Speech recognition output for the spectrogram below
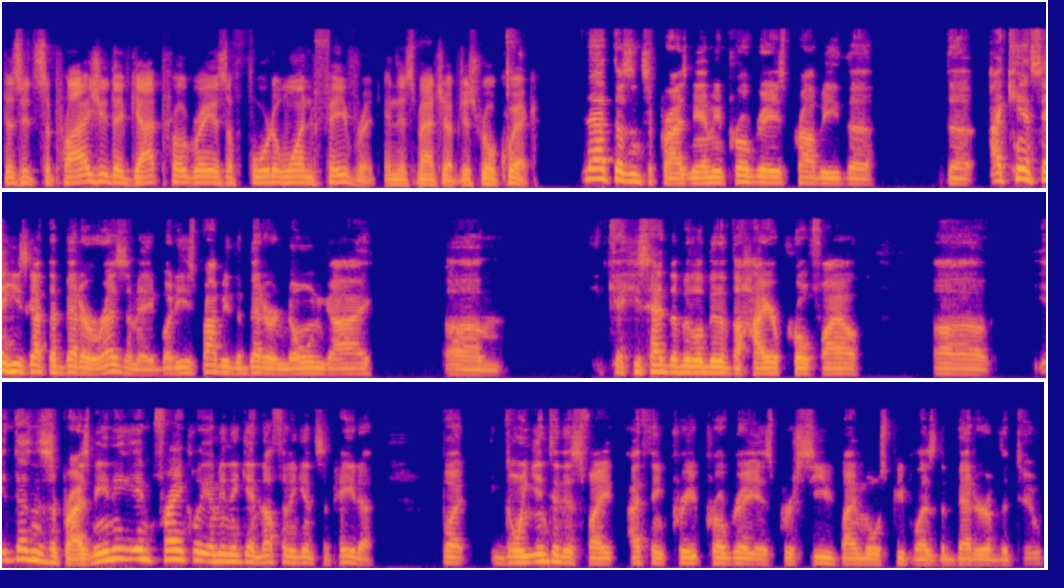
Does it surprise you they've got Prograis as a four to one favorite in this matchup? Just real quick. That doesn't surprise me. I mean, Prograis is probably the the I can't say he's got the better resume, but he's probably the better known guy. Um, he's had a little bit of the higher profile. Uh, it doesn't surprise me, and, he, and frankly, I mean, again, nothing against Zepeda, but going into this fight, I think Pre Prograis is perceived by most people as the better of the two.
